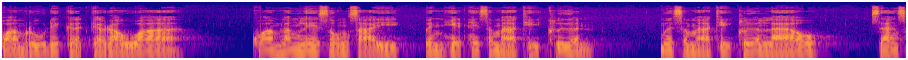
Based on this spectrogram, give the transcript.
ความรู้ได้เกิดแก่เราว่า ความลังเลสงสัยเป็นเหตุให้สมาธิเคลื่อน เมื่อสมาธิเคลื่อนแล้ว แสงส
